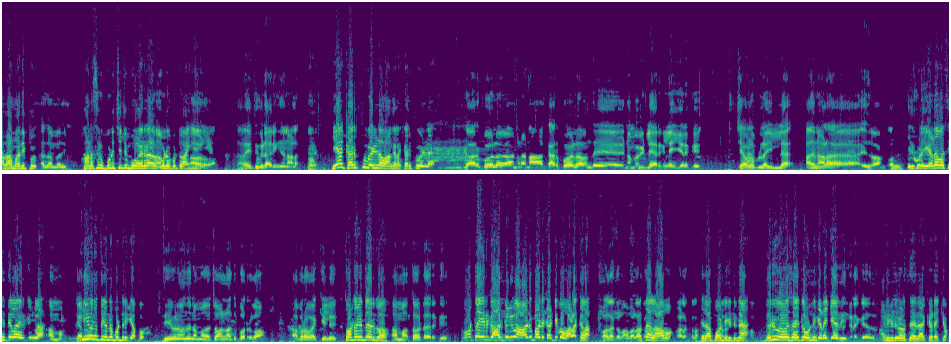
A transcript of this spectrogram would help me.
அதான் மதிப்பு. அதான் மதிப்பு. மனசுக்கு பிடிச்சிட்டு மூவாயிரம் ரூபாய் கூட போட்டு வாங்கிருக்கீங்க. அவ்வளவுதான். தலையத்து கிடாரிங்கனால ஏன் கருப்பு வெள்ளை வாங்கல? கருப்பு வெள்ளை? கருப்பு வேலை வாங்கலன்னா கருப்பு வேலை வந்து நம்ம வீட்டுல யாருக்குள்ள இருக்கு. செவலப்புல இல்ல. அதனால இது வாங்குவோம். இதுக்குள்ள இட வசதி எல்லாம் இருக்குங்களா? ஆமா. தீவனத்துக்கு என்ன பண்றீங்க அப்போ? தீவனம் வந்து நம்ம சோழநாத்து போட்டிருக்கோம். அப்புறம் வக்கீல். தோட்டம் கிட்ட இருக்கோ? ஆமா தோட்டம் இருக்கு. தோட்டம் இருக்க ஆட்களுக்கு ஆடு மாடு கண்டிப்பா வளர்க்கலாம். வளர்க்கலாம் வளர்த்தா லாபம். வளர்க்கலாம். ஏதாவது போட்டுக்கிட்டுனா வெறும் விவசாயத்துல ஒண்ணும் கிடைக்காது. கிடைக்காது. மாடு கிட்ட வளர்த்தா ஏதாவது கிடைக்கும்.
